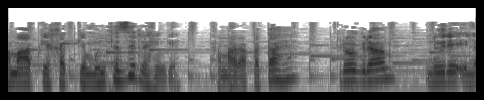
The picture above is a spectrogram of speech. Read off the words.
ہم آپ کے خط کے منتظر رہیں گے۔ ہمارا پتہ ہے۔ پروگرام نور ال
